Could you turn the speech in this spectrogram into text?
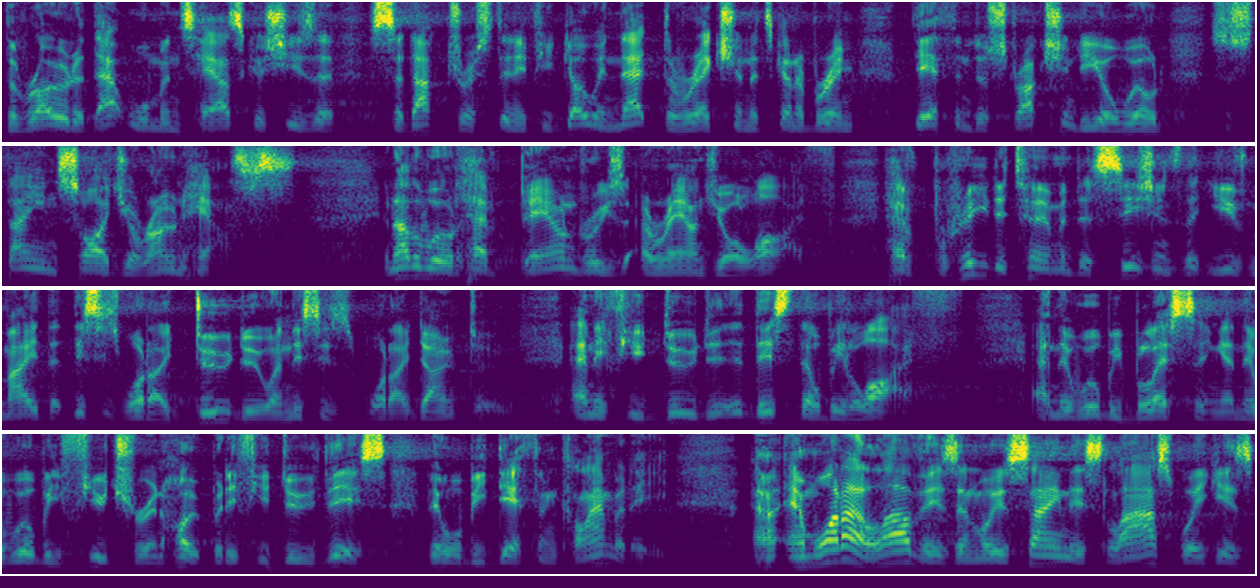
the road at that woman's house because she's a seductress. And if you go in that direction, it's going to bring death and destruction to your world. So stay inside your own house. In other words, have boundaries around your life have predetermined decisions that you've made that this is what I do do and this is what I don't do. And if you do this, there'll be life and there will be blessing and there will be future and hope. But if you do this, there will be death and calamity. And what I love is, and we were saying this last week, is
